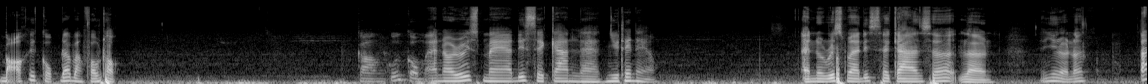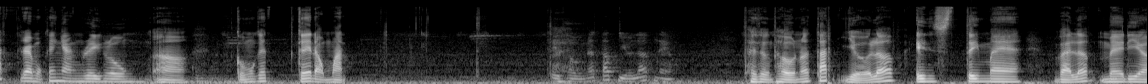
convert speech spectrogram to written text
bỏ cái cục đó bằng phẫu thuật. Còn cuối cùng aneurysma dissecans là như thế nào? Aneurysma dissecans á, là giống như là nó tách ra một cái ngăn riêng luôn à, của một cái cái động mạch. Thì thường nó tách giữa lớp nào thì thường thường nó tách giữa lớp instima và lớp media.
